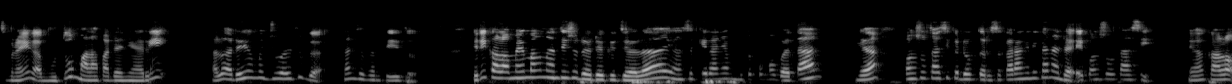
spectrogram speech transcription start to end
sebenarnya nggak butuh malah pada nyari lalu ada yang menjual juga kan seperti itu. Jadi kalau memang nanti sudah ada gejala yang sekiranya butuh pengobatan ya konsultasi ke dokter. Sekarang ini kan ada e-konsultasi ya kalau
